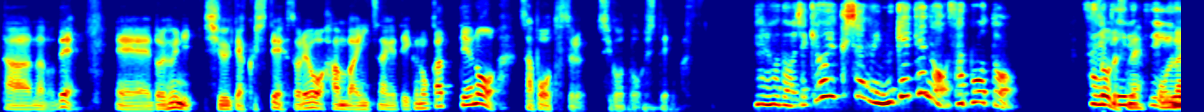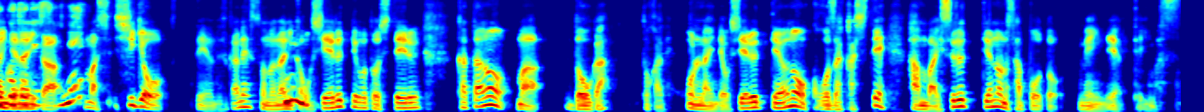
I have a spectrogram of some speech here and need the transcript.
ターなので、えーどういうふうに集客して、それを販売につなげていくのかっていうのをサポートする仕事をしています。なるほど。じゃあ、教育者に向けてのサポートをされそうですねているって。オンラインいうことでで何か。まあ、し事業っていうんですかね、その何か教えるっていうことをしている方の、まあ、動画とかで、オンラインで教えるっていうのを講座化して販売するっていうののサポートをメインでやっています。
